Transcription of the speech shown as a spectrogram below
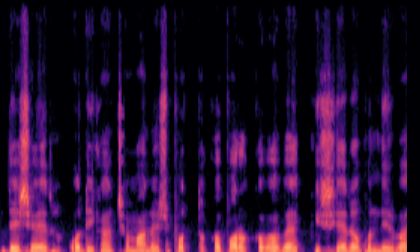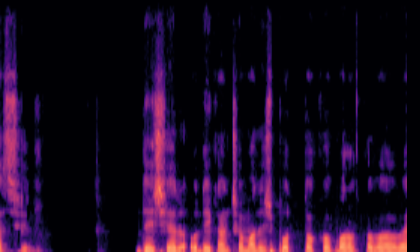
দেশের অধিকাংশ মানুষ প্রত্যক্ষ পরোক্ষভাবে কৃষির ওপর নির্ভরশীল। দেশের অধিকাংশ মানুষ প্রত্যক্ষ পরোক্ষভাবে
